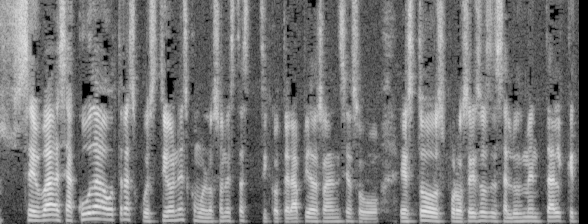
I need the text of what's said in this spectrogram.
se va, se acuda a otras cuestiones como lo son estas psicoterapias rancias o estos procesos de salud mental que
